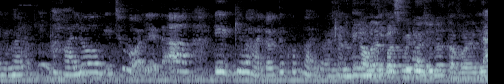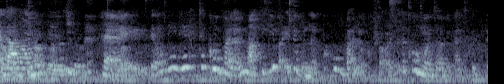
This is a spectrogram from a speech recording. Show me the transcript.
আমি ভালো। কি ভালো? কিছু বলে না। কি কি ভালো? তো খুব ভালো। হ্যাঁ উনি ডিরেক্টর খুব ভালো। আমি মাকে কি বাড়িতে বললাম খুব ভালো সবার সাথে খুব মজা হবে কাজ করতে।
